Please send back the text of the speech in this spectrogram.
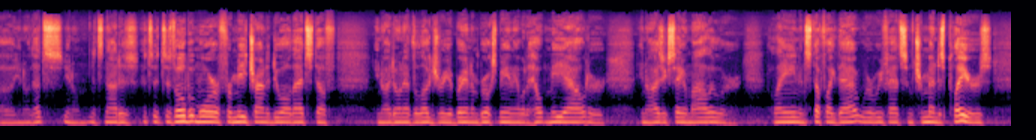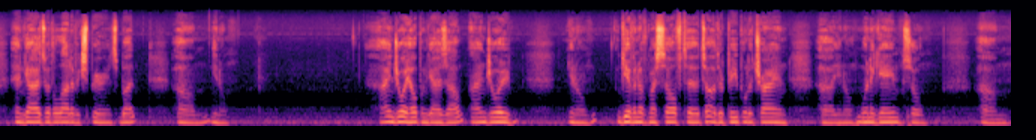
uh, you know, that's you know, it's not as it's it's a little bit more for me trying to do all that stuff. You know, I don't have the luxury of Brandon Brooks being able to help me out, or you know, Isaac Seumalo or Lane and stuff like that, where we've had some tremendous players and guys with a lot of experience. But um, you know, I enjoy helping guys out. I enjoy, you know, giving of myself to, to other people to try and uh, you know win a game. So, um,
